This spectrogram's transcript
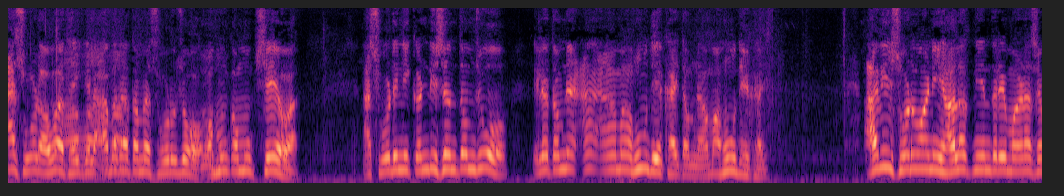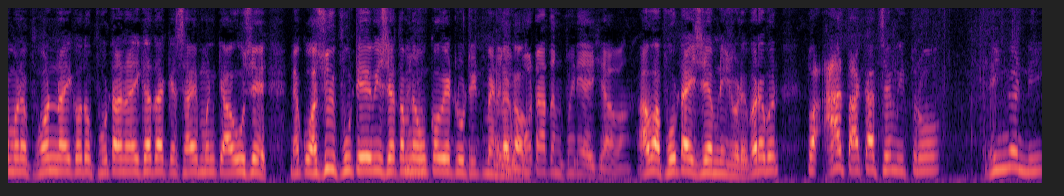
આ છોડ હવા થઈ ગયેલા આ બધા તમે છોડ જો અમુક અમુક છે એવા. આ છોડની કન્ડિશન તમે જુઓ એટલે તમને આ આમાં શું દેખાય તમને? આમાં શું દેખાય? આવી છોડવાની હાલતની અંદર એ માણસે મને ફોન નાખ્યો તો ફોટા નાખ્યા હતા કે સાહેબ મને કે આવું છે. મેં કહું હજુ ફૂટે એવી છે તમને હું કહું એટલું ટ્રીટમેન્ટ લગાવો. ફોટા તને પડ્યા છે આવા. આવા ફોટાય છે એમની જોડે બરાબર? તો આ તાકાત છે મિત્રો રીંગણની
